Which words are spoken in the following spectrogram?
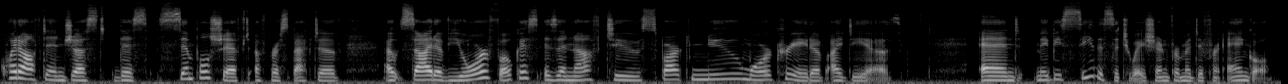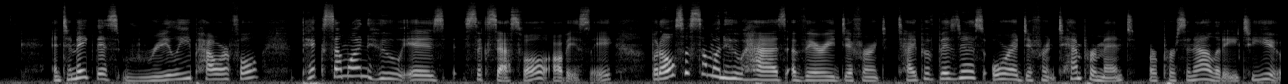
Quite often just this simple shift of perspective outside of your focus is enough to spark new, more creative ideas and maybe see the situation from a different angle. And to make this really powerful, pick someone who is successful, obviously, but also someone who has a very different type of business or a different temperament or personality to you.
